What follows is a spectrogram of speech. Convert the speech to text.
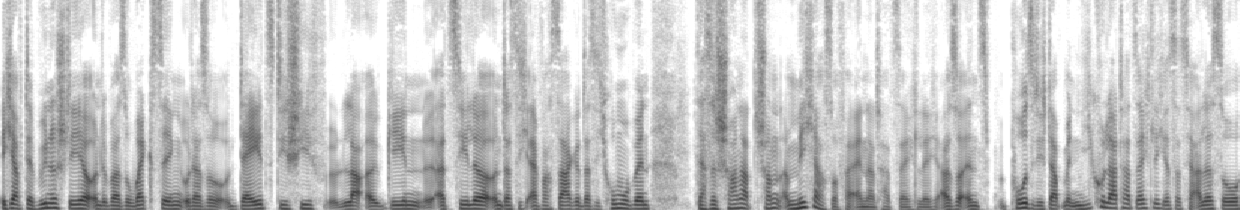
ich auf der Bühne stehe und über so Waxing oder so Dates, die schief äh, gehen, äh, erzähle und dass ich einfach sage, dass ich homo bin, das ist schon, hat schon mich auch so verändert tatsächlich. Also ins Positive. Ich glaube, mit Nikola tatsächlich ist das ja alles so,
